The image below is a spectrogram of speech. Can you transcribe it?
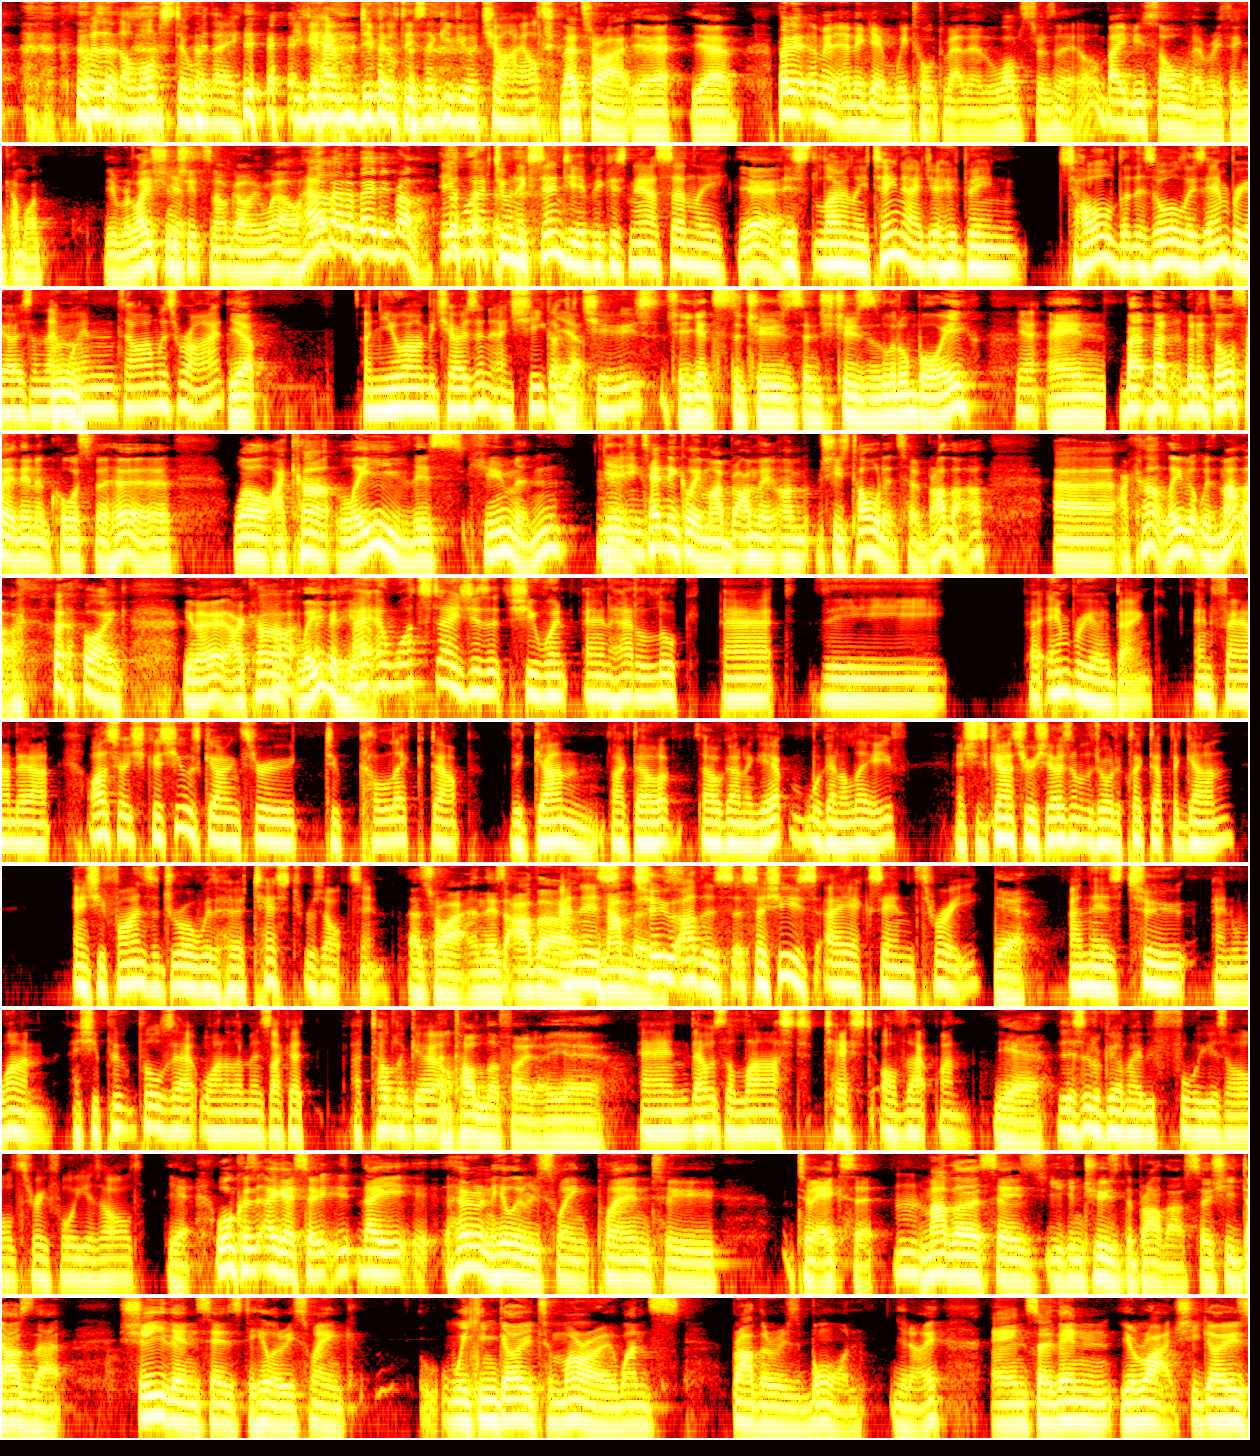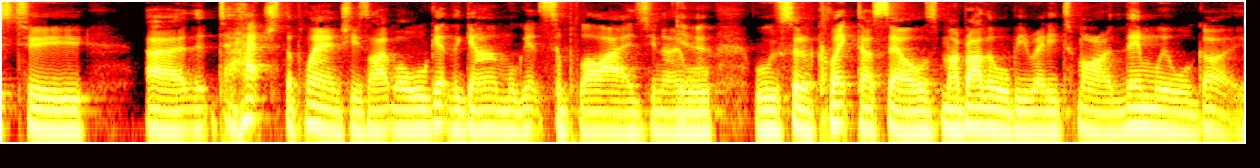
Was it the lobster where they, if you're having difficulties, they give you a child? That's right. Yeah, yeah. But it, I mean, and again, we talked about that in the lobster, isn't it? Oh, babies solve everything. Come on, your relationship's not going well. How about a baby brother? It worked to an extent here because now suddenly Yeah. this lonely teenager who'd been told that there's all these embryos and that Hmm. when time was right, Yep. a new one would be chosen and she got Yep. to choose. She gets to choose, and she chooses a little boy. Yeah. And but but but it's also then, of course, for her. Well, I can't leave this human. Yeah, technically my. I mean, I'm, she's told it's her brother. Uh, I can't leave it with mother. like, you know, I can't Oh, leave it here. At, at what stage is it she went and had a look at the uh, embryo bank and found out? Oh, so because she was going through to collect up the gun, like they were they were going to get, we're going to leave, and she's going through. She opens up the drawer to collect up the gun, and she finds the drawer with her test results in, That's right. And there's other and there's numbers. two others. So she's AXN three, Yeah. and there's two and one, and she pulls out one of them as like a a toddler girl, A toddler photo. Yeah. and that was the last test of that one. Yeah. This little girl, maybe four years old, three, four years old. Yeah. Well, because okay, so they, her and Hilary Swank plan to to exit. Mm. Mother says you can choose the brother, so she does that. She then says to Hilary Swank, "We can go tomorrow once brother is born." You know, and so then you're right. She goes to. Uh, to hatch the plan, she's like, "Well, we'll get the gun, we'll get supplies, you know, we'll we'll sort of collect ourselves. My brother will be ready tomorrow, then we will go."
